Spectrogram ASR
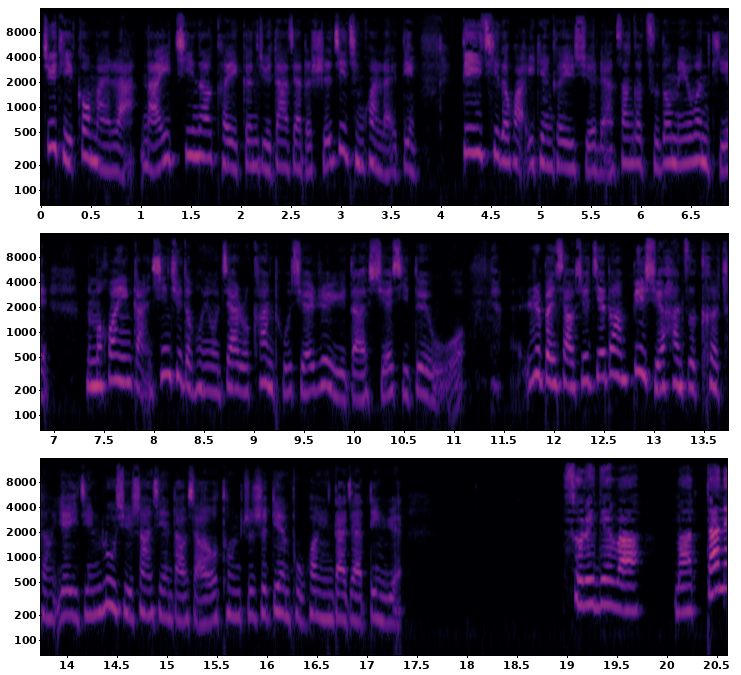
具体购买哪哪一期呢？可以根据大家的实际情况来定。第一期的话，一天可以学两三个词都没有问题。那么欢迎感兴趣的朋友加入看图学日语的学习队伍。日本小学阶段必学汉字课程也已经陆续上线到小儿童知识店铺，欢迎大家订阅。それでは。まったね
